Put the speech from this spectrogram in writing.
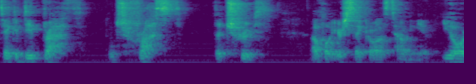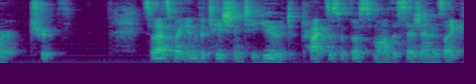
take a deep breath and trust the truth of what your sacral is telling you, your truth. So that's my invitation to you to practice with those small decisions like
